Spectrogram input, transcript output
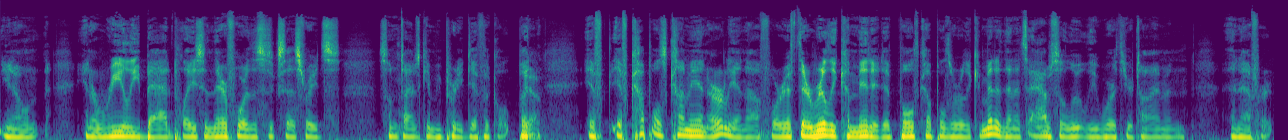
you know in a really bad place, and therefore the success rates sometimes can be pretty difficult. But Yeah. If if couples come in early enough, or if they're really committed, if both couples are really committed, then it's absolutely worth your time and and effort.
